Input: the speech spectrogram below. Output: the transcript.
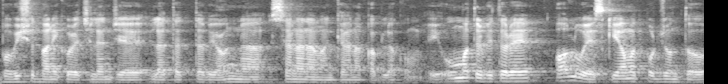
ভবিষ্যৎবাণী করেছিলেন যে লাতাত্তাবি অন্না সালানা মানকানা কাবলাকুম এই উম্মতের ভিতরে অলওয়েজ কিয়ামত পর্যন্ত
